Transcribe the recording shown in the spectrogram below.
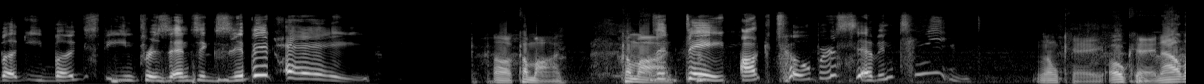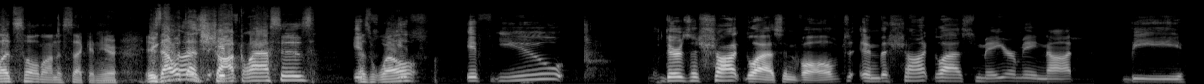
Buggy Bugstein presents Exhibit A. Oh come on, come on. The date, October 17th. Okay, okay. Now let's hold on a second here. Is that what that shot if- glass is? As well? If, if you. There's a shot glass involved, and the shot glass may or may not be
